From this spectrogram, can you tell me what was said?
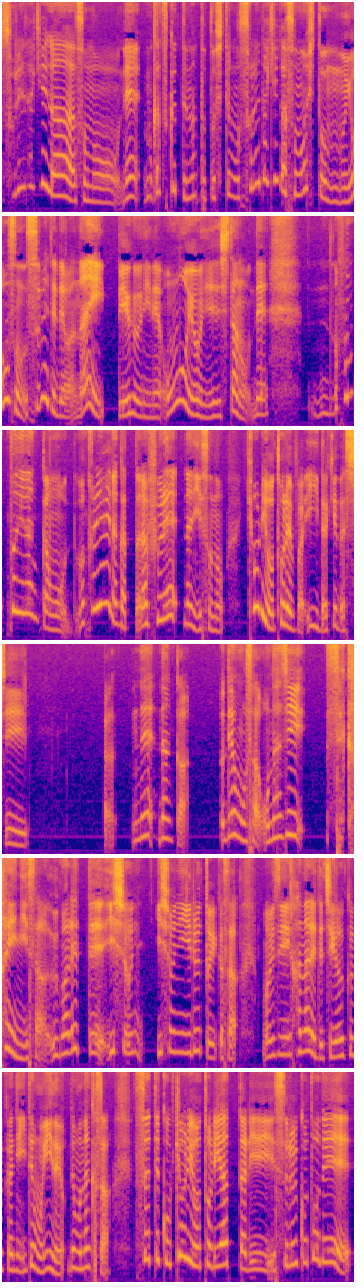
それだけがそのねムカつくってなったとしてもそれだけがその人の要素の全てではないっていう風にね思うようにしたの。で本当になんかもう分かり合えなかったら触れ何その距離を取ればいいだけだしねなんかでもさ同じ世界にさ生まれて一緒に一緒にいるというかさ、まあ、別に離れて違う空間にいてもいいのよ。でもなんかさそうやってこう距離を取り合ったりすることで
